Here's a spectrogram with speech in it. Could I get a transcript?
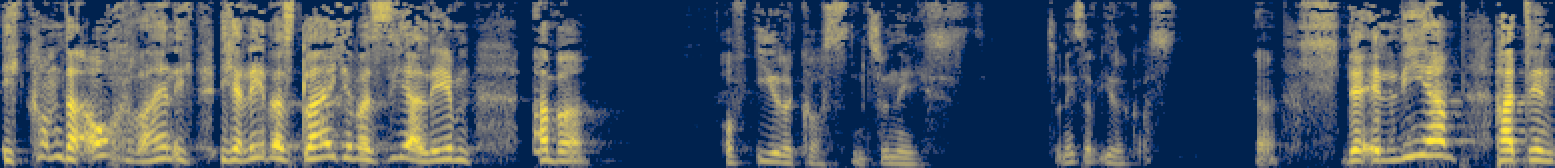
ich komme da auch rein, ich, ich erlebe das Gleiche, was sie erleben, aber auf ihre Kosten zunächst. Zunächst auf ihre Kosten. Ja. Der Elia hat den,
